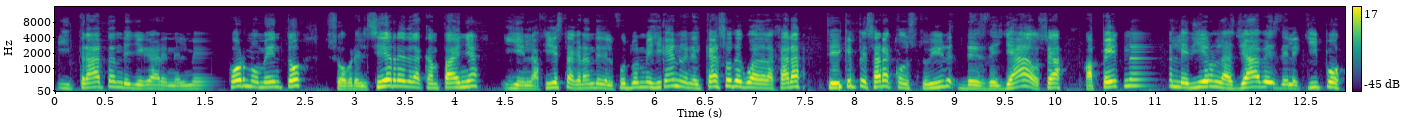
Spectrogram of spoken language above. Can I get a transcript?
y tratan de llegar en el mejor momento sobre el cierre de la campaña y en la fiesta grande del fútbol mexicano. En el caso de Guadalajara, tiene que empezar a construir desde ya, o sea, apenas le dieron las llaves del equipo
